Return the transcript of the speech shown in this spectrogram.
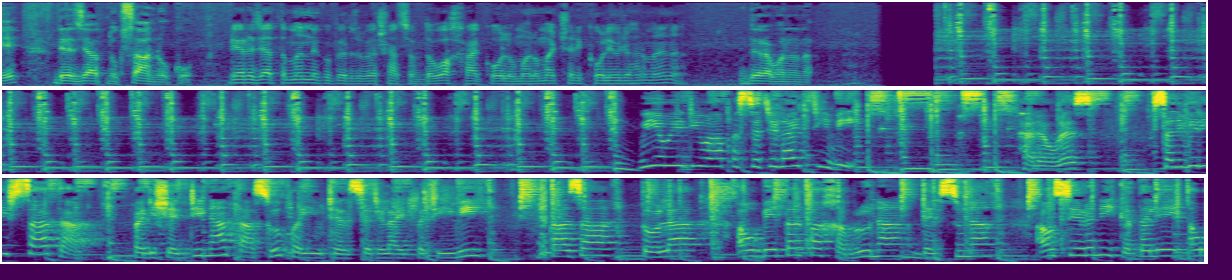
کې ډیر زیات نقصان وکړو ډیر زیات مننه کو پیر زبیر شاه صاحب د وخت را کول معلومات شریکول یو جهان مننه ډیر مننه ویوي دیوا په سټلایټ ټي وي هر ورځ سلویریش ساته په دیشنټینا تاسو په یو ټل سټلایټ په ټي وي تازه تولا او به طرفه خبرونه بحثونه او سیړنی کتلې او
